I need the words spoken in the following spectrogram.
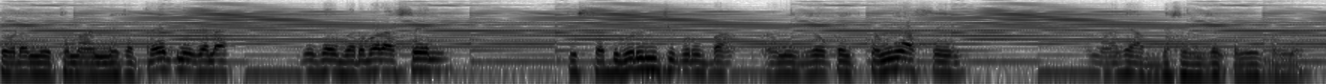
तेवढं मी इथं मांडण्याचा प्रयत्न केला. जे काही बरोबर असेल ती सद्गुरूंची कृपा आणि जो काही कमी असेल माझ्या अभ्यासांचं कमीपणा.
